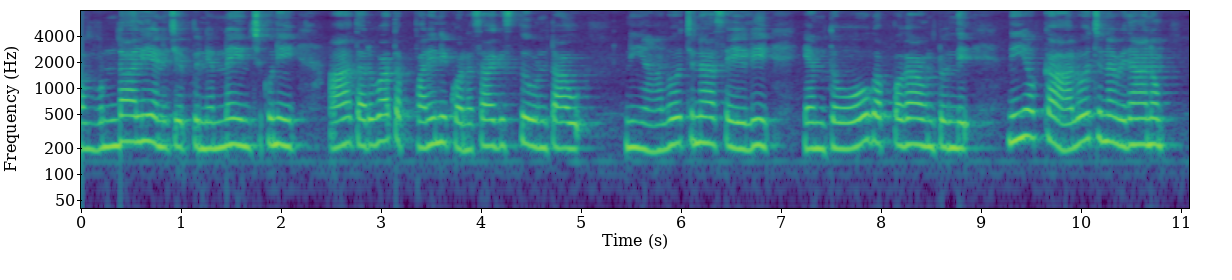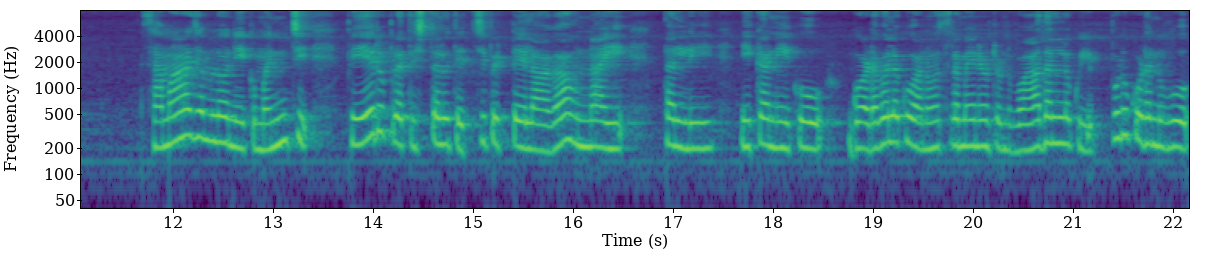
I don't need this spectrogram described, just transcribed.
ఉండాలి అని చెప్పి నిర్ణయించుకుని ఆ తరువాత పనిని కొనసాగిస్తూ ఉంటావు. నీ ఆలోచన శైలి ఎంతో గొప్పగా ఉంటుంది. నీ యొక్క ఆలోచన విధానం సమాజంలో నీకు మంచి పేరు ప్రతిష్టలు తెచ్చిపెట్టేలాగా ఉన్నాయి. తల్లి ఇక నీకు గొడవలకు అనవసరమైనటువంటి వాదనలకు ఎప్పుడు కూడా నువ్వు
